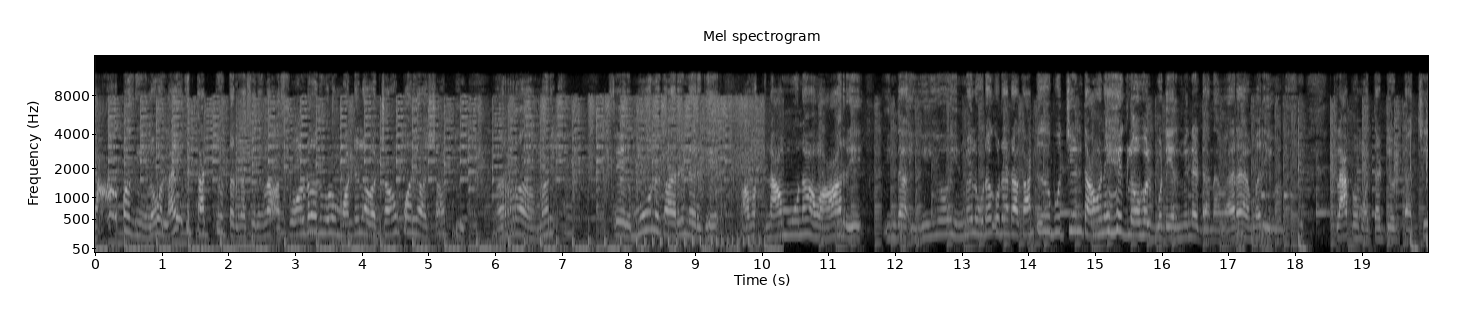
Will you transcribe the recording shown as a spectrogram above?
யார் பார்க்குறீங்களோ லைக் தட்டி விட்டுருங்க சரிங்களா? சொல்கிறது கூட மண்டையில் வச்சாவும் பாரு ஷாட்டு வர்ற மாதிரி. சரி மூணு காருன்னு இருக்குது அவன் நான் மூணு அவன் ஆறு. இந்த ஐயோ இனிமேல் விடக்கூடாடா காட்டு பூச்சின்ட்டு அவனே குளோபல் போட்டு எலிமினேட் ஆனா வர மாதிரி கிளாப்பை தட்டி விட்டாச்சு.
